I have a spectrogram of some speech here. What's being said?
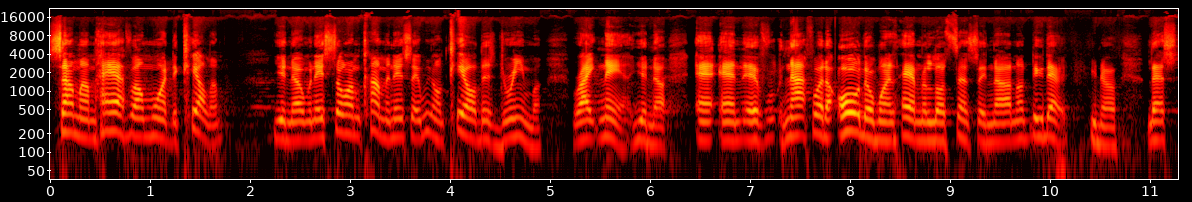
some of them, half of them wanted to kill him. You know, when they saw him coming, they said, We're going to kill this dreamer right now, you know. And, and, if not for the older ones having a little sense, say, No, don't do that. You know, let's,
